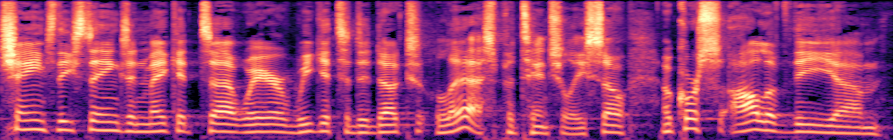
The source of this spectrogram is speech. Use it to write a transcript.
change these things and make it uh, where we get to deduct less potentially. So, of course, all of the, um,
